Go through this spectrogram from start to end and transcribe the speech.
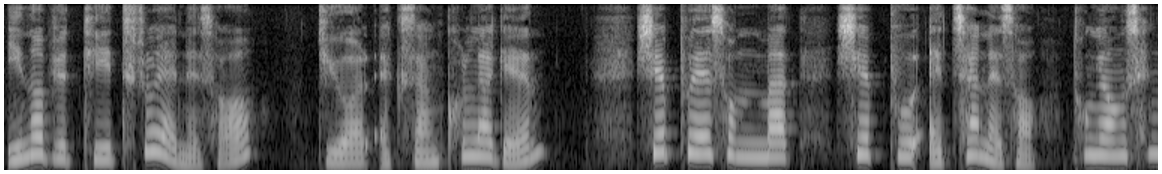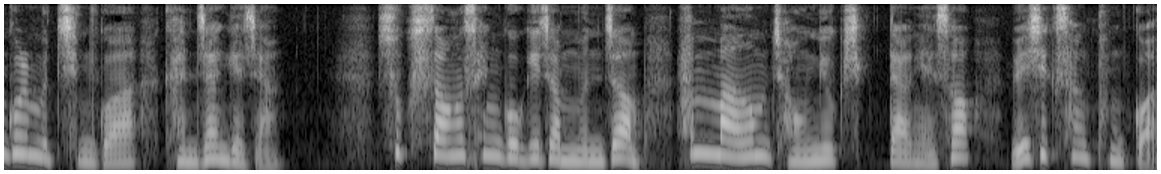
inner beauty 트루엔에서 dual 액상 콜라겐 셰프의 손맛 셰프 애찬에서 통영 생굴무침과 간장게장 숙성 생고기 전문점 한마음 정육식당에서 외식 상품권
